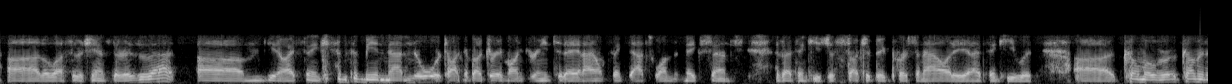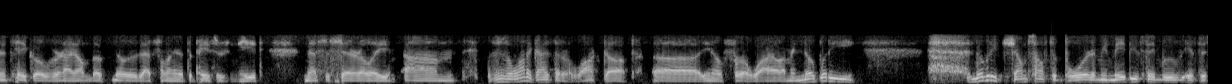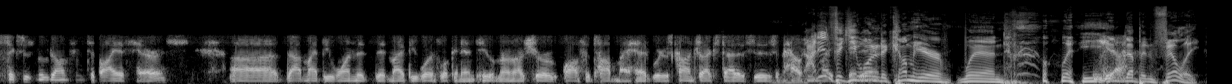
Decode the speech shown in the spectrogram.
uh, the less of a chance there is of that. Um, you know, I think me and Matt Newell were talking about Draymond Green today, and I don't think that's one that makes sense, because I think he's just such a big personality, and I think he would uh, come over, come in and take over, and I don't know that that's something that the Pacers need necessarily. Um, there's a lot of guys that are locked up, uh, you know, for a while. I mean, nobody nobody jumps off the board. I mean, maybe if they move, if the Sixers moved on from Tobias Harris, uh, that might be one that, that might be worth looking into. I'm not sure off the top of my head where his contract status is and how. I didn't think he in. wanted to come here when when he yeah. ended up in Philly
